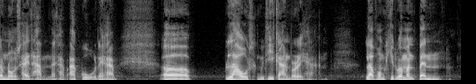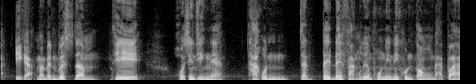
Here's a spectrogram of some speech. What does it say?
ดำรงชัยธรรมนะครับอากูนะครับเเล่าถึงวิธีการบริหาร แล้วผมคิดว่ามันเป็นอีกอะมันเป็น wisdom ที่โหจริง ๆ เนี่ย ถ้าคุณจะได้ได้ฟังเรื่องพวกนี้นี่คุณต้องแบบว่า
